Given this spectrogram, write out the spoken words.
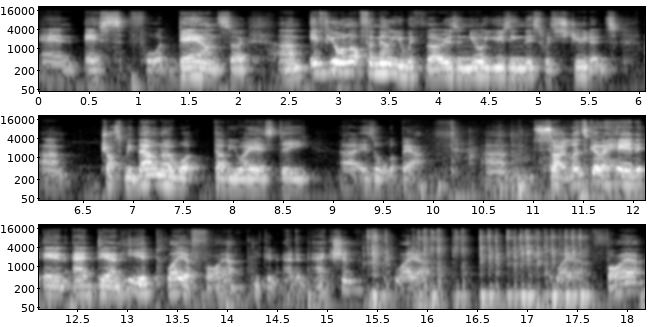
and S for down. So um, if you're not familiar with those and you're using this with students, um, trust me, they'll know what WASD uh, is all about. Um, so let's go ahead and add down here player fire. You can add an action, player, player fire,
